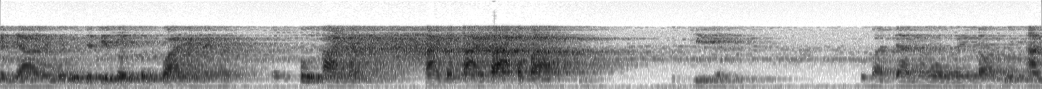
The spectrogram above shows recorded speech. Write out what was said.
ปัญญาเลยไม่รู้จะดิ้นรนค้นคว้าอย่างไรนะสู้ตายนะตายก็ตายบ้าก็บ้าจิตเลยครูบาอาจารย์บางองค์เลยสอนไม่ทัน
